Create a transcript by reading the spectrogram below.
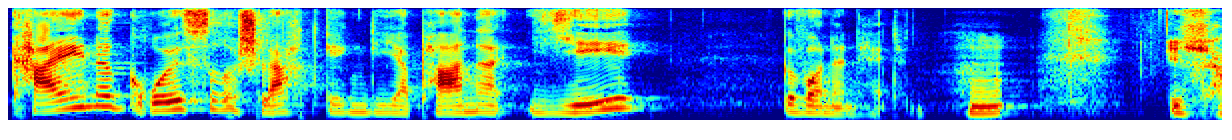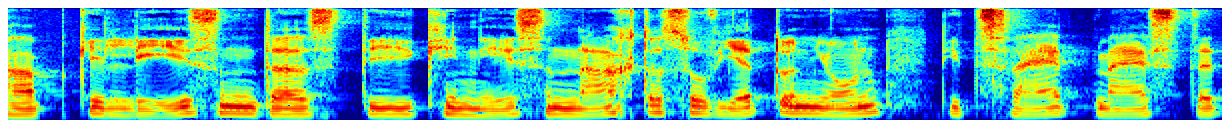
keine größere Schlacht gegen die Japaner je gewonnen hätten. Hm. Ich habe gelesen, dass die Chinesen nach der Sowjetunion die zweitmeiste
